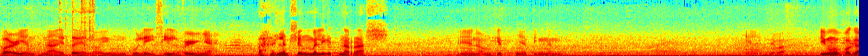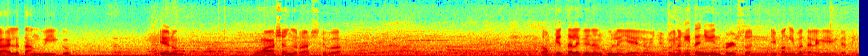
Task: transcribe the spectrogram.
variant na ito eh, no? yung kulay silver niya. Para lang siyang maliit na rush. Ayan, oh, ang cute niya, tingnan. Yan, di ba? Di mo mapaghahalata ang Wigo. Ayan, oh. Mukha siyang rush, di ba? Ang cute talaga ng kulay yellow niya. Pag nakita nyo in person, ibang-iba talaga yung dating.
